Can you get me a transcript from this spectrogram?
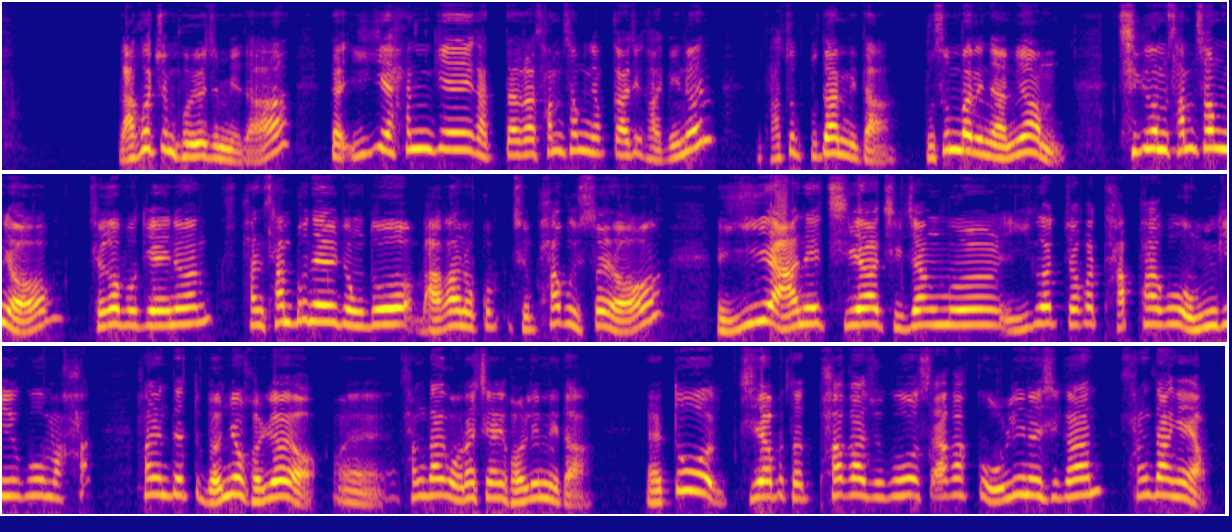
라고 좀 보여집니다. 그러니까 이게 한계에 갔다가 삼성역까지 가기는 다소 부담이다. 무슨 말이냐면 지금 삼성역 제가 보기에는 한 3분의 1 정도 막아놓고 지금 파고 있어요. 이 안에 지하 지작물 이것저것 다 파고 옮기고 막 하, 는데 또 몇 년 걸려요. 예, 상당히 오랜 시간이 걸립니다. 예, 또 지하부터 파가지고 싸갖고 올리는 시간 상당해요.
